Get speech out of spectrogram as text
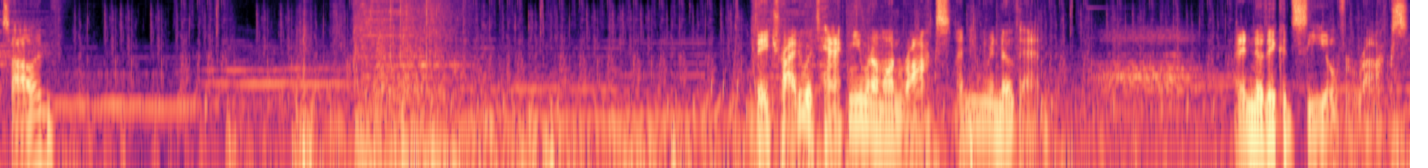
Solid. They try to attack me when I'm on rocks? I didn't even know that. I didn't know they could see over rocks.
